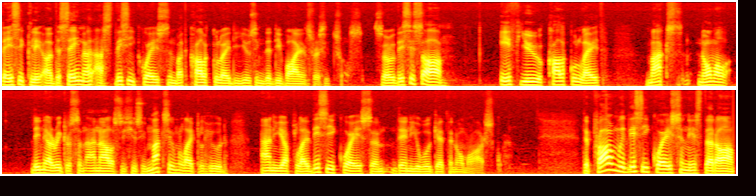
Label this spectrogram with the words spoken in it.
basically uh, the same as this equation but calculated using the deviance residuals. So this is if you calculate max normal linear regression analysis using maximum likelihood and you apply this equation then you will get the normal R square. The problem with this equation is that uh,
